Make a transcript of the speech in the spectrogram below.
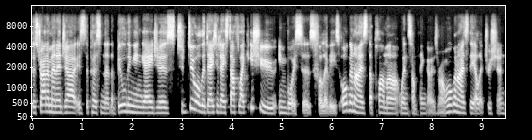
the strata manager is the person that the building engages to do all the day to day stuff like issue invoices for levies, organize the plumber when something goes wrong, organize the electrician,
